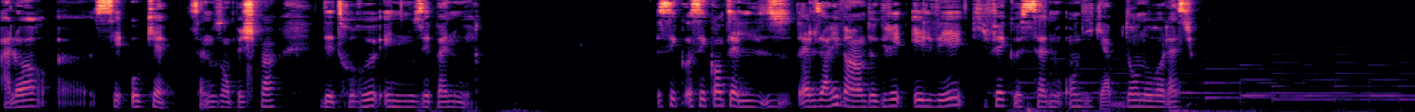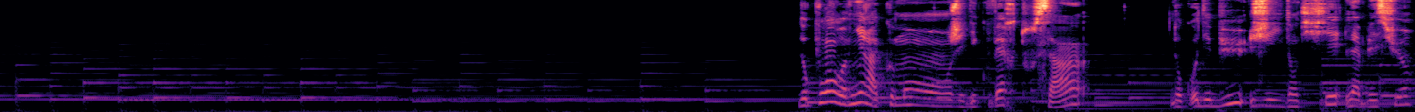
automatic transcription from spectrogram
alors euh, c'est ok. Ça nous empêche pas d'être heureux et de nous épanouir. C'est quand elles, elles arrivent à un degré élevé qui fait que ça nous handicape dans nos relations. Donc pour en revenir à comment j'ai découvert tout ça, donc au début j'ai identifié la blessure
